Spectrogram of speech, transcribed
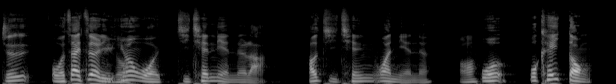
就是我在这里，因为我几千年了啦，好几千万年了。哦，我我可以懂，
